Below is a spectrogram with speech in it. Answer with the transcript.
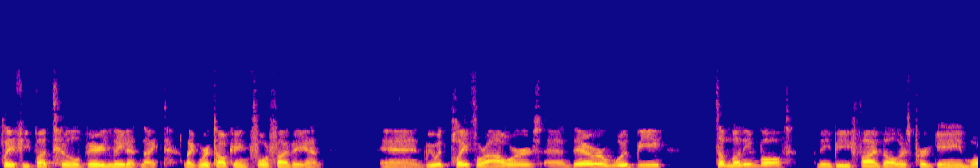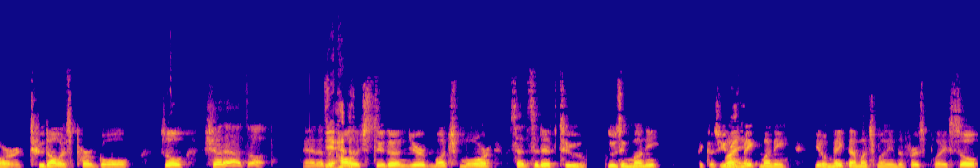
play FIFA till very late at night. Like we're talking 4 or 5 a.m. And we would play for hours, and there would be some money involved, maybe $5 per game or $2 per goal. So shit adds up. And as a college student, you're much more sensitive to losing money because you Right. don't make money. You don't make that much money in the first place. So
